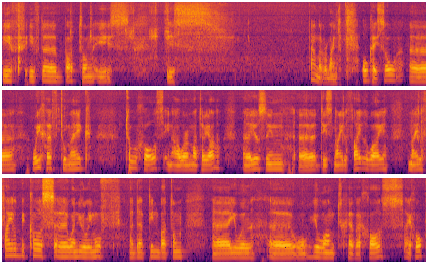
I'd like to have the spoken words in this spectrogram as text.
if if the button is is oh, never mind. Okay so uh, we have to make two holes in our material uh, using uh, this nail file. Why nail file? Because uh, when you remove the pin button. Uh, you will uh, you won't have a holes I hope.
